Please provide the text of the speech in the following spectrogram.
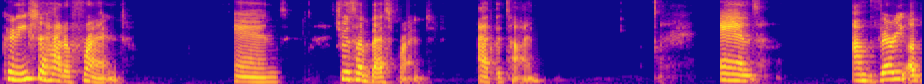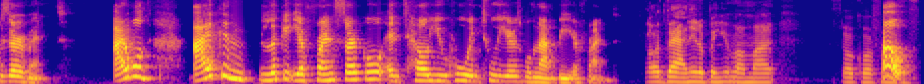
Kanisha had a friend, and she was her best friend at the time. And I'm very observant. I will I can look at your friend circle and tell you who in two years will not be your friend. Oh, that I need to bring you on my circle of oh, friends. Oh,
